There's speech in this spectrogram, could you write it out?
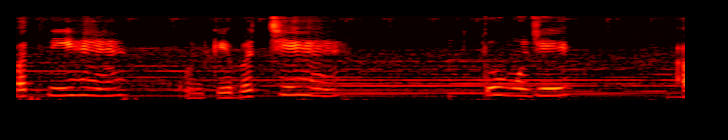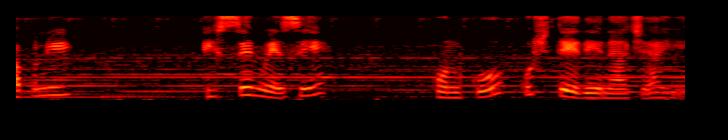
पत्नी है, उनके बच्चे हैं। तो मुझे अपने हिस्से में से उनको कुछ दे देना चाहिए,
